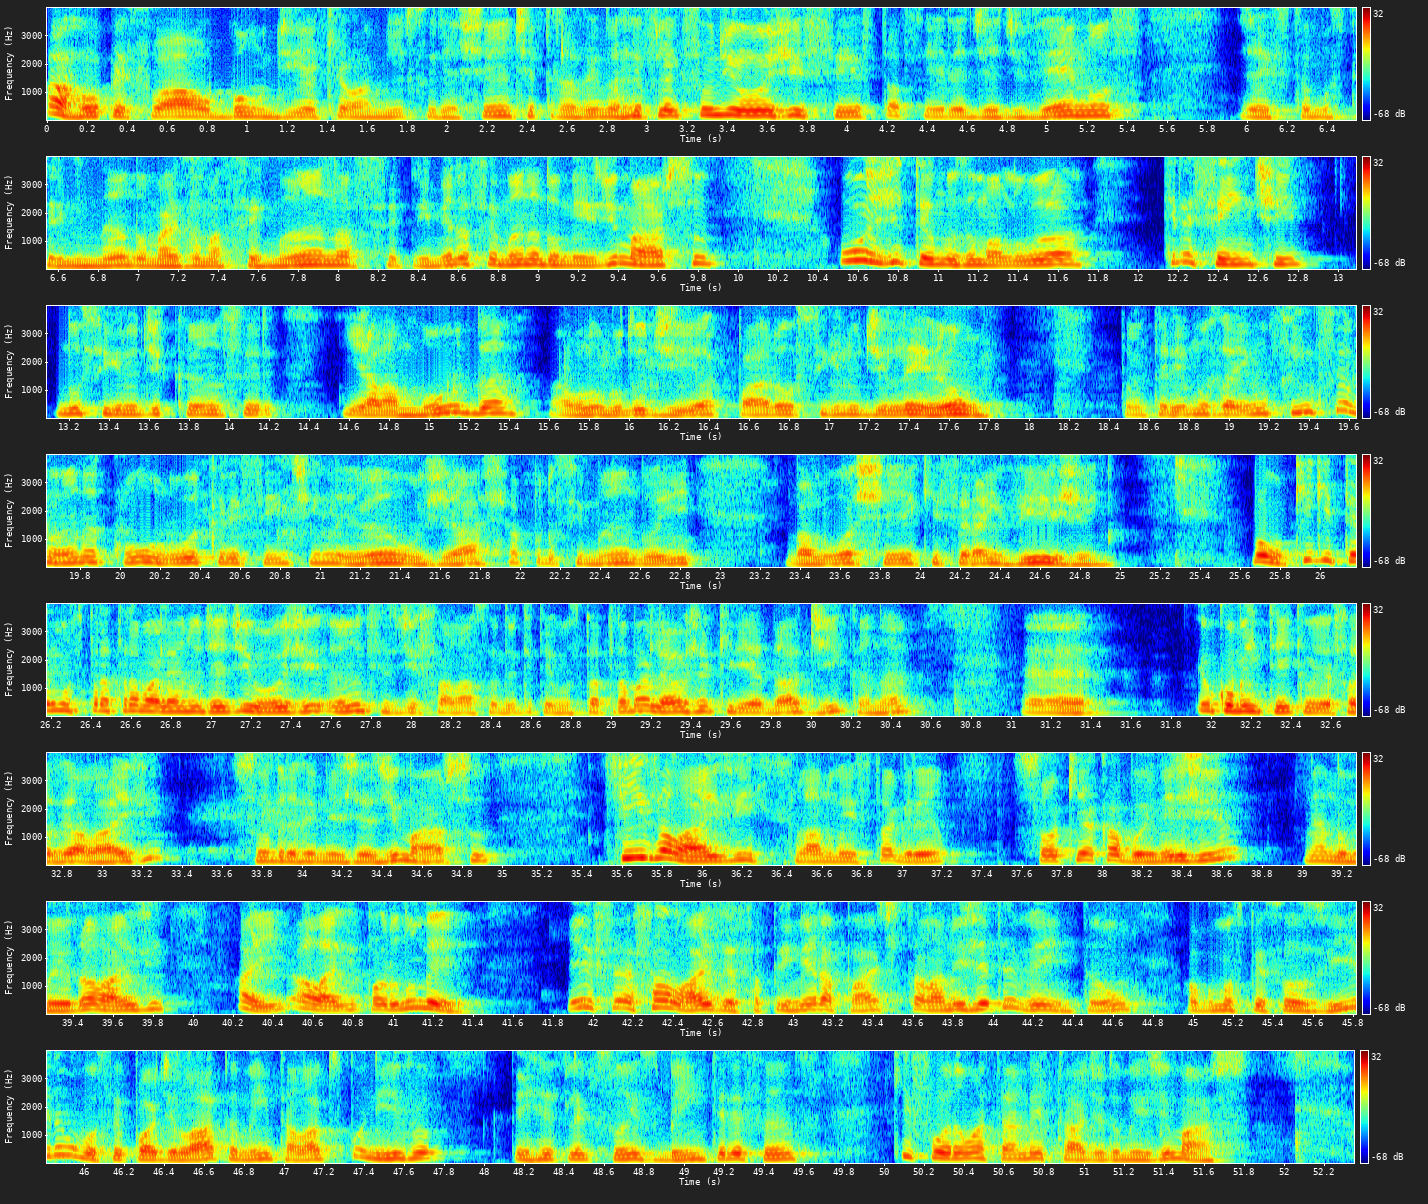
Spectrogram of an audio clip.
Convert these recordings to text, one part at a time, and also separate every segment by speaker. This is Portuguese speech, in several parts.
Speaker 1: Arro pessoal, bom dia, aqui é o Amir Suryashanti trazendo a reflexão de hoje, sexta-feira, dia de Vênus. Já estamos terminando mais uma semana, primeira semana do mês de março. Hoje temos uma lua crescente no signo de Câncer e ela muda ao longo do dia para o signo de Leão. Então teremos aí um fim de semana com lua crescente em Leão, já se aproximando aí da lua cheia que será em Virgem. Bom, o que, que temos para trabalhar no dia de hoje? Antes de falar sobre o que temos para trabalhar, eu já queria dar a dica, né? É, eu comentei que eu ia fazer a live sobre as energias de março. Fiz a live lá no meu Instagram, só que acabou a energia né, no meio da live, aí a live parou no meio. Esse, essa live, essa primeira parte, está lá no IGTV. Então, algumas pessoas viram, você pode ir lá também, está lá disponível. Tem reflexões bem interessantes que foram até a metade do mês de março.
